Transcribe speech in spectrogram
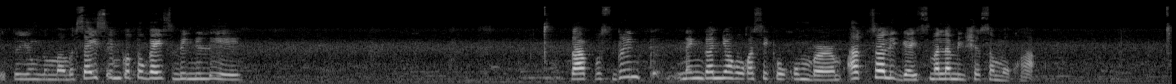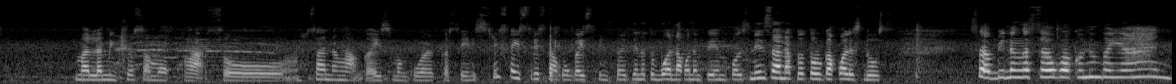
Ito yung lumabas. Size M ko to guys, binili eh. Tapos, green, nainganyo ko kasi cucumber. Actually guys, malamig siya sa mukha. Malamig siya sa mukha. So, sana nga guys mag-work kasi stress na stress na ako guys. Tinutubuan ako ng pimples. Minsan, natutulog ako alas dos. Sabi ng asawa ko, ano ba yan?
